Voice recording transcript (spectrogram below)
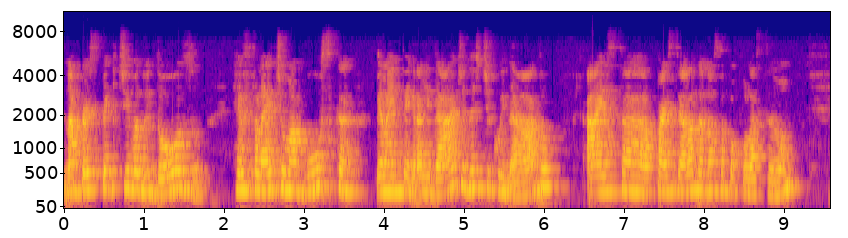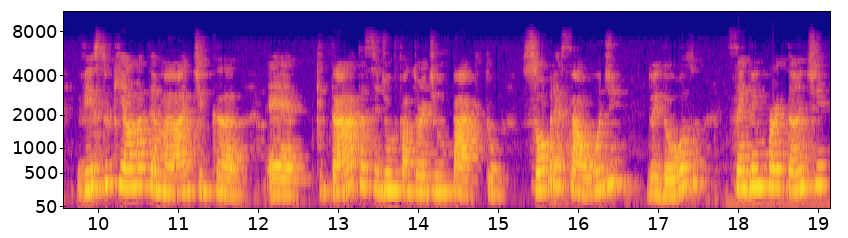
na perspectiva do idoso reflete uma busca pela integralidade deste cuidado a essa parcela da nossa população, visto que é uma temática é, que trata-se de um fator de impacto sobre a saúde do idoso, sendo importante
